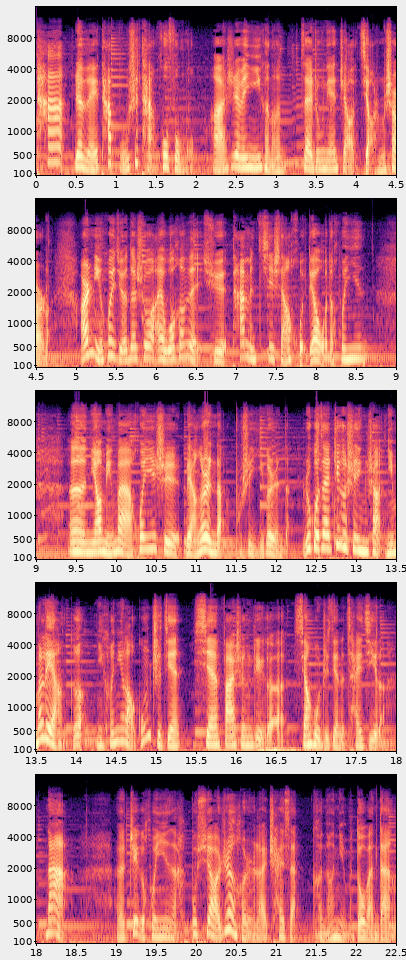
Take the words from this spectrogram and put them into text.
他认为他不是袒护父母啊，是认为你可能在中间搅搅什么事儿了，而你会觉得说，哎，我很委屈，他们既想毁掉我的婚姻。嗯，你要明白啊，婚姻是两个人的，不是一个人的。如果在这个事情上，你们两个，你和你老公之间先发生这个相互之间的猜忌了，那。呃，这个婚姻啊，不需要任何人来拆散，可能你们都完蛋了。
